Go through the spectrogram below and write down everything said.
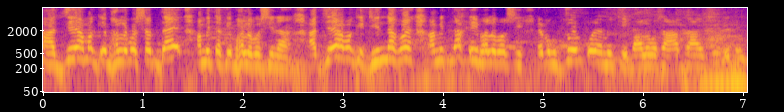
আর যে আমাকে ভালোবাসা দেয়, আমি তাকে ভালোবাসি না। আর যে আমাকে ঘৃণা করে, আমি তাকেই ভালোবাসি। এবং জোর করে আমি কি ভালোবাসা আঁকা শিখে নেই।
